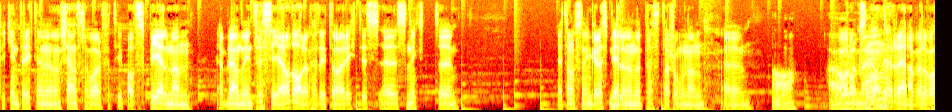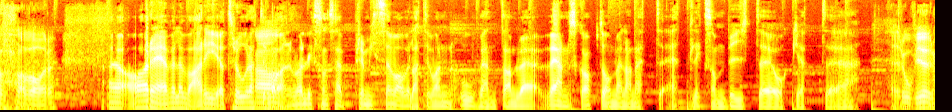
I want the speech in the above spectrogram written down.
Fick inte riktigt någon känsla vad det för typ av spel, men jag blev ändå intresserad av det för jag tyckte det var riktigt eh, snyggt. Eh, ett av de snyggare spelen under presentationen. Eh, ja, jag var det också någon räv eller vad, vad var det? Ja, räv eller varg. Jag tror att ja. det var, det var liksom så här, premissen var väl att det var en oväntad vänskap då mellan ett, ett liksom byte och ett... Eh... Rovdjur.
